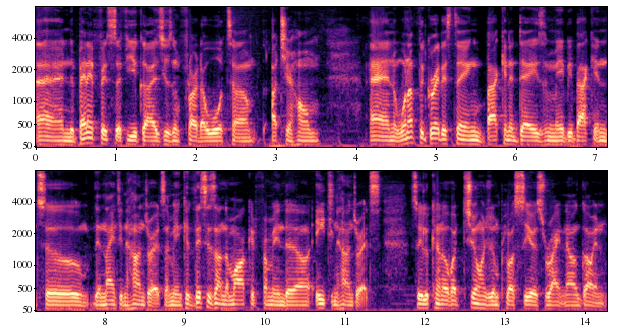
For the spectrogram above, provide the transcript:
and the benefits of you guys using Florida water at your home. And one of the greatest thing back in the days, maybe back into the 1900s, I mean, cause this is on the market from in the 1800s. So you're looking at over 200 plus years right now going.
